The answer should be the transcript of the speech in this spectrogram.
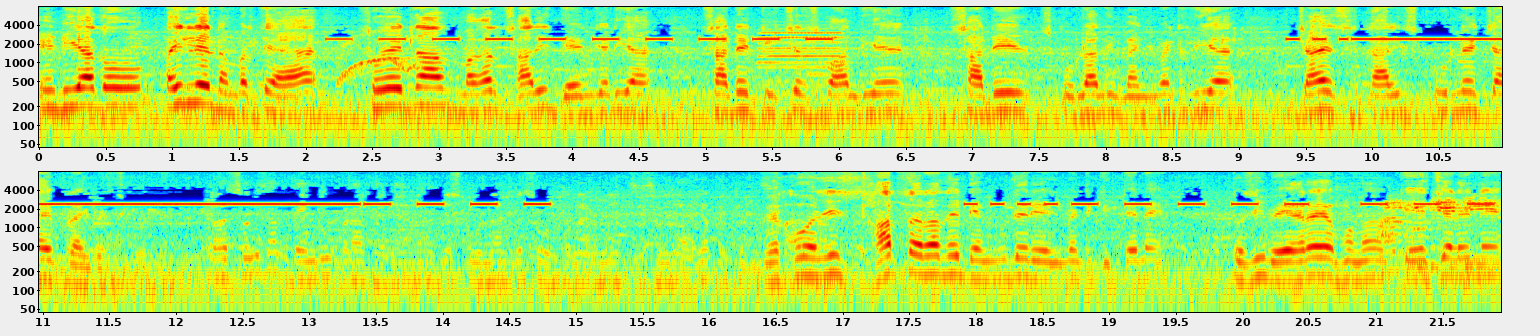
ਇੰਡੀਆ ਤੋਂ ਪਹਿਲੇ ਨੰਬਰ ਤੇ ਆਇਆ ਸੋ ਇਹਦਾ ਮਗਰ ਸਾਰੀ ਦੇਣ ਜਿਹੜੀ ਆ, ਸਾਡੇ ਟੀਚਰਸ ਸਬਾਨ ਦੀ ਹੈ, ਸਾਡੇ ਸਕੂਲਾਂ ਦੀ ਮੈਨੇਜਮੈਂਟ ਦੀ ਹੈ, ਚਾਹੇ ਸਰਕਾਰੀ ਸਕੂਲ ਨੇ, ਚਾਹੇ ਪ੍ਰਾਈਵੇਟ ਸਕੂਲ ਨੇ। ਸੋਨੀ ਸਾਹਿਬ, ਡੇਂਗੂ ਬੜਾ ਫੈਲਿਆ ਸਕੂਲਾਂ ਦੇ ਸਹੂਲਤਾਂ ਮੈਡਮ ਸਮਝਾਏਗਾ ਬੱਚਿਆਂ ਵੇਖੋ ਅਸੀਂ ਹਰ ਤਰ੍ਹਾਂ ਦੇ ਡੇਂਗੂ ਦੇ ਅਰੇਂਜਮੈਂਟ ਕੀਤੇ ਨੇ। ਤੁਸੀਂ ਵੇਖ ਰਹੇ ਹੁਣ ਕੇਸ ਜਿਹੜੇ ਨੇ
